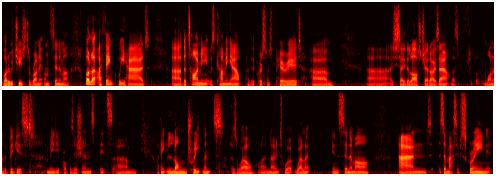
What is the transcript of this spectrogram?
Why do we choose to run it on cinema? Well, look, I think we had uh, the timing it was coming out over the Christmas period. Um, uh, as you say, The Last Jedi's out. That's one of the biggest media propositions. It's, um, I think, long treatments as well known to work well in cinema. And it's a massive screen. It,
